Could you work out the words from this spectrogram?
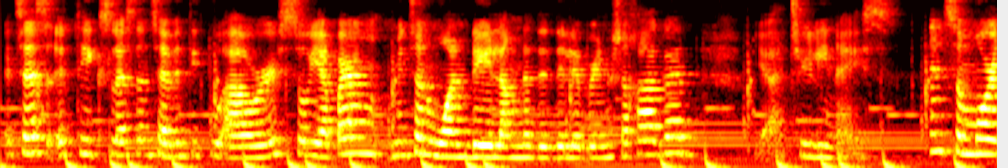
It says it takes less than 72 hours. So yeah, parang minsan one day lang na-deliver na siya kagad. Yeah, it's really nice. And some more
